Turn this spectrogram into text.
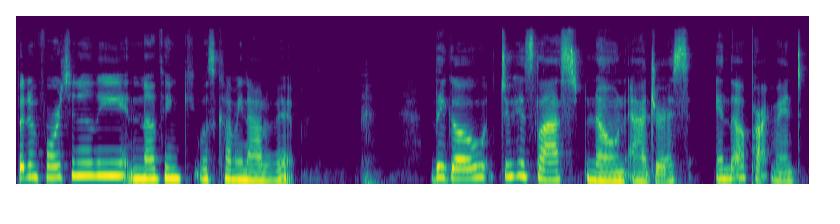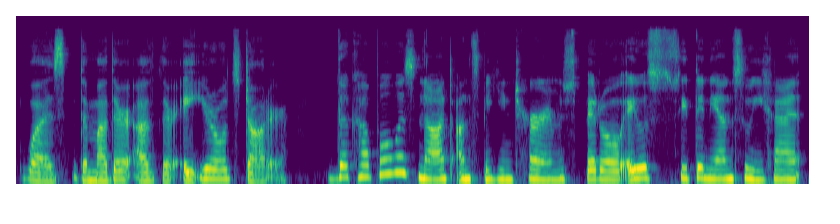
but unfortunately, nothing was coming out of it. They go to his last known address in the apartment was the mother of their eight-year-old's daughter. The couple was not on speaking terms, pero ellos sí tenían su hija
